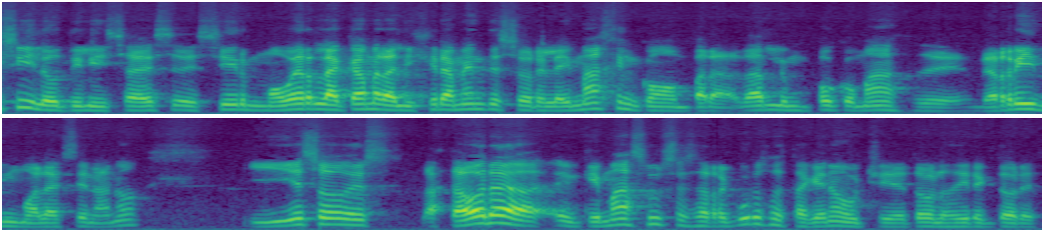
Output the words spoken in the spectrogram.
sí lo utiliza, es decir, mover la cámara ligeramente sobre la imagen como para darle un poco más de, de ritmo a la escena, ¿no? Y eso es, hasta ahora, el que más usa ese recurso es Takenouchi, de todos los directores.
